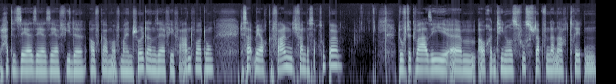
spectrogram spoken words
hatte sehr, sehr, sehr viele Aufgaben auf meinen Schultern, sehr viel Verantwortung. Das hat mir auch gefallen und ich fand das auch super durfte quasi ähm, auch in Tinos Fußstapfen danach treten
